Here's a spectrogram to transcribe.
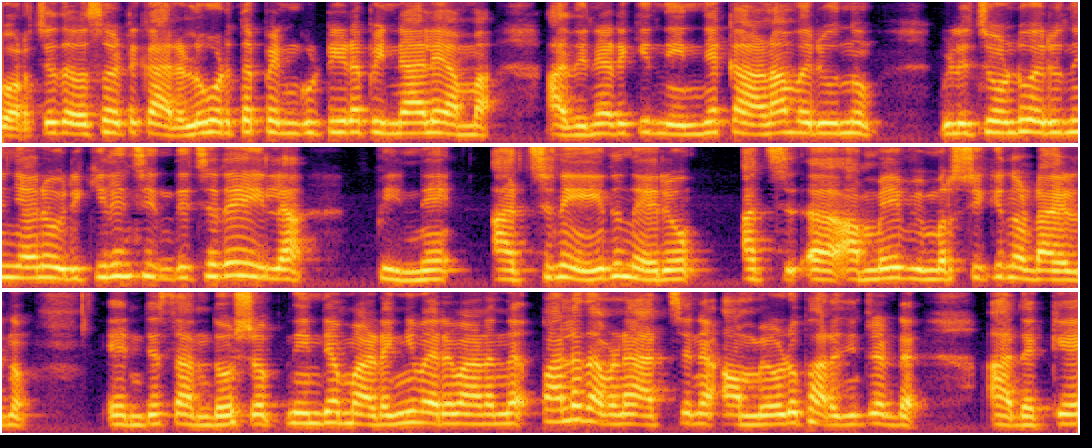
കുറച്ച് ദിവസമായിട്ട് കരൾ കൊടുത്ത പെൺകുട്ടിയുടെ പിന്നാലെ അമ്മ. അതിനിടയ്ക്ക് നിന്നെ കാണാൻ വരുമെന്നും വിളിച്ചോണ്ട് വരുമെന്നും ഞാൻ ഒരിക്കലും ചിന്തിച്ചതേ ഇല്ല പിന്നെ അച്ഛൻ ഏതു നേരവും അച്ഛ അമ്മയെ വിമർശിക്കുന്നുണ്ടായിരുന്നു. എന്റെ സന്തോഷം നിന്റെ മടങ്ങി വരവാണെന്ന് പലതവണ അച്ഛന് അമ്മയോട് പറഞ്ഞിട്ടുണ്ട്. അതൊക്കെ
